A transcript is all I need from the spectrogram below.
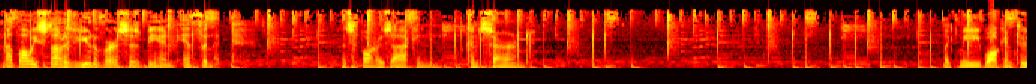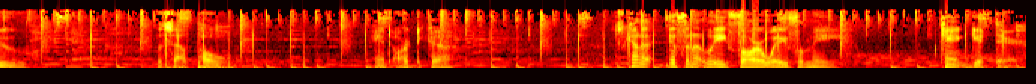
And I've always thought of the universe as being infinite as far as I can concerned. Like me walking to the South Pole, Antarctica. Kind of infinitely far away from me. Can't get there.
